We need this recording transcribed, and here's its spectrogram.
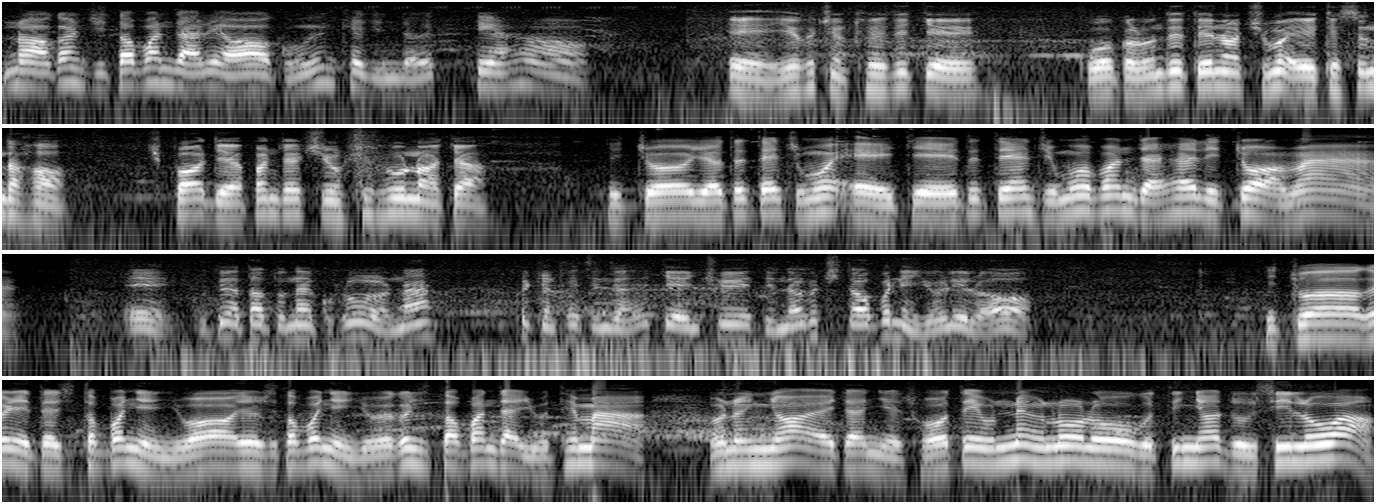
Nó con chỉ tao bán dài đi à cũng cái chính giờ tiền ha. Ê yêu cái chuyện thuê thế chứ của cái luôn thế thế nó chỉ ê cái sinh ta họ chỉ bao trái chỉ dùng xe luôn nào chả. Lý chua giờ tới tới chỉ mua ế chế tới chỉ bán dài hay lý chua mà. Ê của tôi tao tuần này của luôn rồi cái chuyện thuê chính giờ tiền chơi thì nó có chỉ tao bán nhiều rồi lý chua cái gì tới tao bán nhiều rồi giờ tao bán nhiều rồi cái gì tao bán dài rồi thế mà. Ở nâng nhỏ ấy cho nhiều số tiêu nâng lô lô cái tin nhỏ rồi xí lô à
